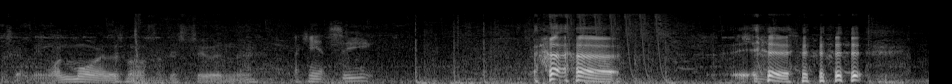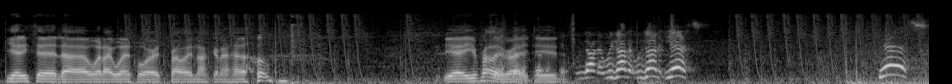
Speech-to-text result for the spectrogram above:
There's gotta be one more. There's motherfuckers two in there. I can't see. yeah, he said uh, what I went for. It's probably not gonna help. yeah, you're probably right, dude. We got it. We got it. We got it. Yes. Yes.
